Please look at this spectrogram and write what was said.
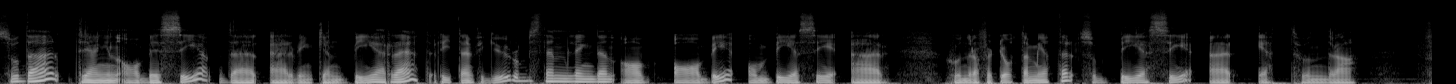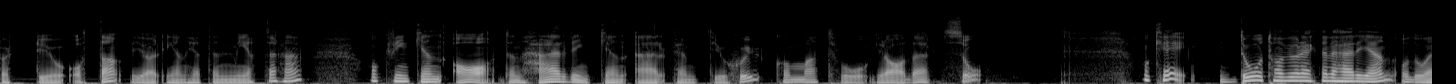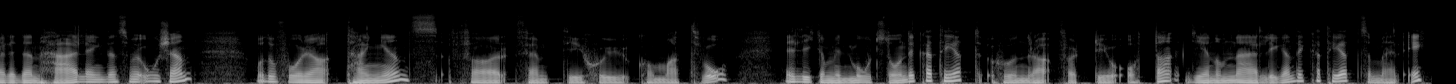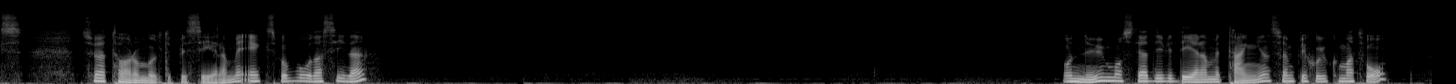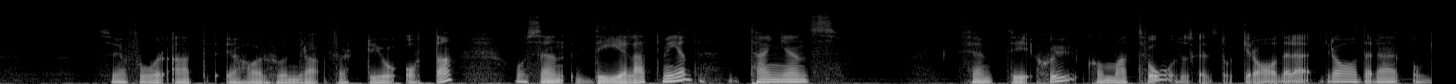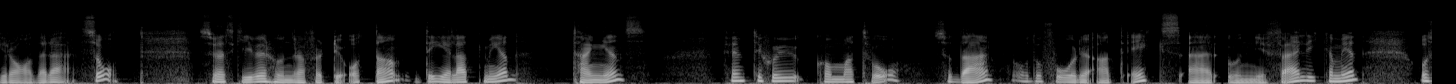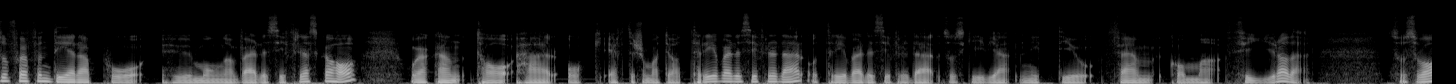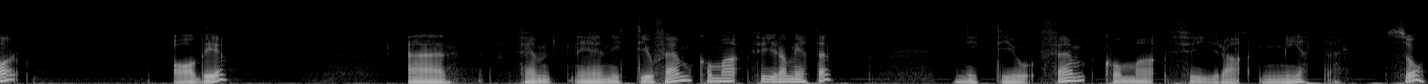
Sådär, triangeln ABC, där är vinkeln B rät. Rita en figur och bestäm längden av AB om BC är 148 meter. Så BC är 148. Vi gör enheten meter här. Och vinkeln A, den här vinkeln är 57,2 grader. Så. Okej, okay. Då tar vi och räknar det här igen och då är det den här längden som är okänd. Och då får jag tangens för 57,2 är lika med motstående katet 148 genom närliggande katet som är x. Så jag tar och multiplicerar med x på båda sidor. Och nu måste jag dividera med tangens 57,2. Så jag får att jag har 148. Och sen delat med tangens 57,2. Så ska det stå grader där, grader där och grader där. Så. Så jag skriver 148 delat med tangens 57,2 Sådär. Och då får jag att x är ungefär lika med. Och så får jag fundera på hur många värdesiffror jag ska ha. Och jag kan ta här och eftersom att jag har tre värdesiffror där och tre värdesiffror där så skriver jag 95,4 där. Så svar AB är 95,4 eh, meter. 95,4 meter. Så.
